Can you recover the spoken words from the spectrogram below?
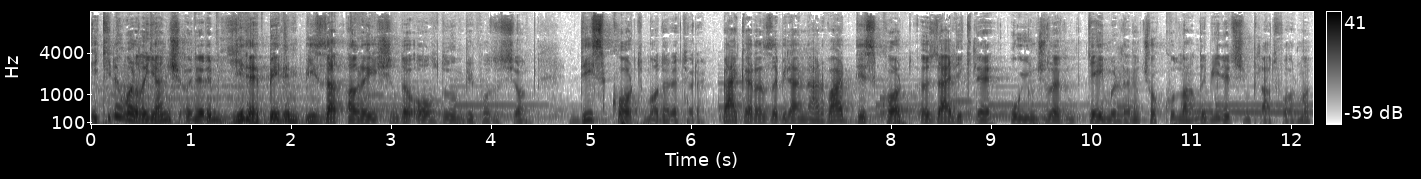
İki numaralı yan iş önerim yine benim bizzat arayışında olduğum bir pozisyon. Discord moderatörü. Belki aranızda bilenler var. Discord özellikle oyuncuların, gamerların çok kullandığı bir iletişim platformu.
